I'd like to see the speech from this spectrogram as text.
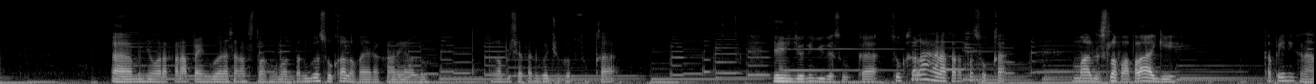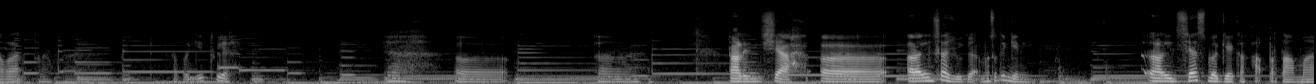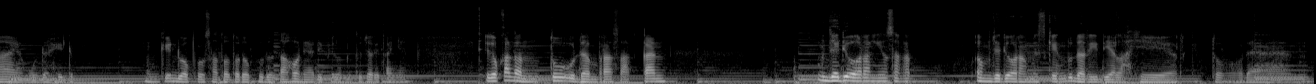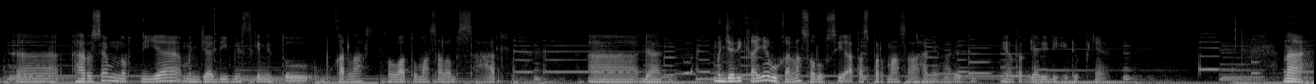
uh, menyuarakan apa yang gue rasakan setelah menonton gue suka loh kayak karya lu. Pengabdi setan gue cukup suka jadi Joni juga suka. Suka lah rata-rata suka. Mother's Love apalagi. Tapi ini kenapa kenapa kenapa gitu ya? Ya uh, uh, Ralin Syah uh, Ralin Syah juga. Maksudnya gini Ralin Syah sebagai kakak pertama yang udah hidup mungkin 21 atau 22 tahun ya di film itu ceritanya. Itu kan tentu udah merasakan menjadi orang yang sangat menjadi orang miskin itu dari dia lahir gitu dan uh, harusnya menurut dia menjadi miskin itu bukanlah suatu masalah besar uh, dan menjadi kaya bukanlah solusi atas permasalahan yang ada yang terjadi di hidupnya. Nah,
